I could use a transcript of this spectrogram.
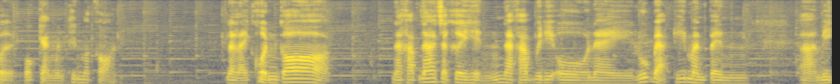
เปิดโปรแกรมมันขึ้นมาก่อน หลายๆคนก็ นะครับน่าจะเคยเห็นนะครับวิดีโอในรูปแบบที่มันเป็นมี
